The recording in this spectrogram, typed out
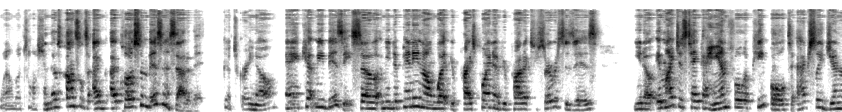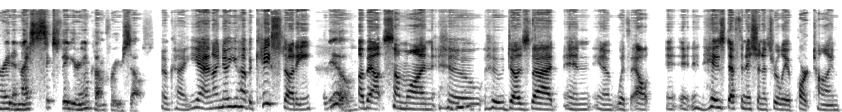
Wow, that's awesome. And those consults, I, I closed some business out of it. That's great. You know, and it kept me busy. So, I mean, depending on what your price point of your products or services is, you know, it might just take a handful of people to actually generate a nice six-figure income for yourself. Okay. Yeah, and I know you have a case study I do. about someone who mm-hmm. who does that in, you know, without in, in his definition it's really a part-time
